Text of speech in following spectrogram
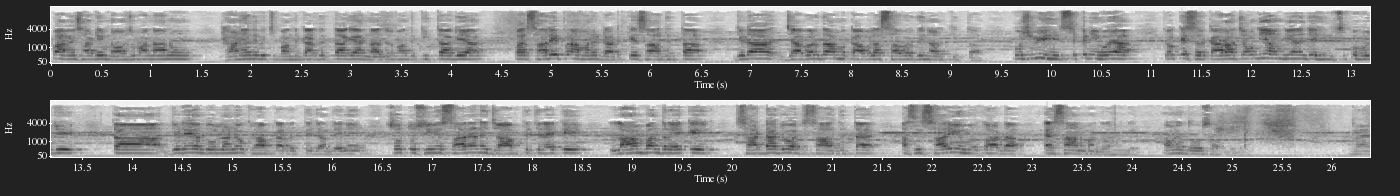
ਭਾਵੇਂ ਸਾਡੇ ਨੌਜਵਾਨਾਂ ਨੂੰ ਥਾਣਿਆਂ ਦੇ ਵਿੱਚ ਬੰਦ ਕਰ ਦਿੱਤਾ ਗਿਆ ਨਜ਼ਰਬੰਦ ਕੀਤਾ ਗਿਆ ਪਰ ਸਾਰੇ ਭਰਾਵਾਂ ਨੇ ਡਟ ਕੇ ਸਾਥ ਦਿੱਤਾ ਜਿਹੜਾ ਜ਼ਬਰ ਦਾ ਮੁਕਾਬਲਾ ਸਬਰ ਦੇ ਨਾਲ ਕੀਤਾ। ਕੁਝ ਵੀ ਹਿੰਸਕ ਨਹੀਂ ਹੋਇਆ ਕਿਉਂਕਿ ਸਰਕਾਰਾਂ ਚਾਹੁੰਦੀਆਂ ਹੁੰਦੀਆਂ ਨੇ ਜੇ ਹਿੰਸਕ ਹੋ ਜੇ ਤਾਂ ਜਿਹੜੇ ਅੰਦੋਲਨ ਨੇ ਉਹ ਖਰਾਬ ਕਰ ਦਿੱਤੇ ਜਾਂਦੇ ਨੇ। ਸੋ ਤੁਸੀਂ ਇਹ ਸਾਰਿਆਂ ਨੇ ਜਾਬਤੇ 'ਚ ਰਹਿ ਕੇ ਲਾਮਬੰਦ ਰਹਿ ਕੇ ਸਾਡਾ ਜੋ ਅੱਜ ਸਾਥ ਦਿੱਤਾ ਅਸੀਂ ਸਾਰੀ ਉਮਰ ਤੁਹਾਡਾ ਅਹਿਸਾਨਮੰਦ ਰਹਾਂਗੇ। ਆਉਣੇ ਦੋ ਸ਼ਬਦ। ਮੈਂ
